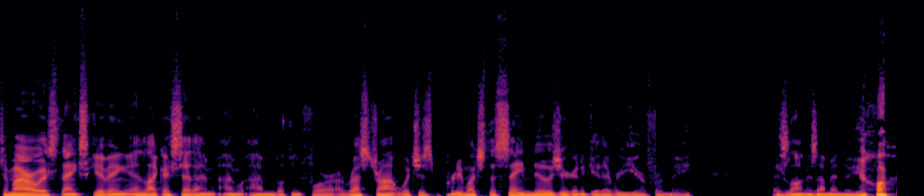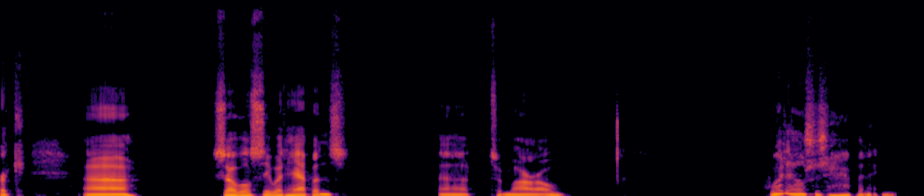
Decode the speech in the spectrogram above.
tomorrow is Thanksgiving, and like I said, I'm I'm I'm looking for a restaurant, which is pretty much the same news you're going to get every year from me, as long as I'm in New York. Uh, so we'll see what happens uh, tomorrow. What else is happening?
